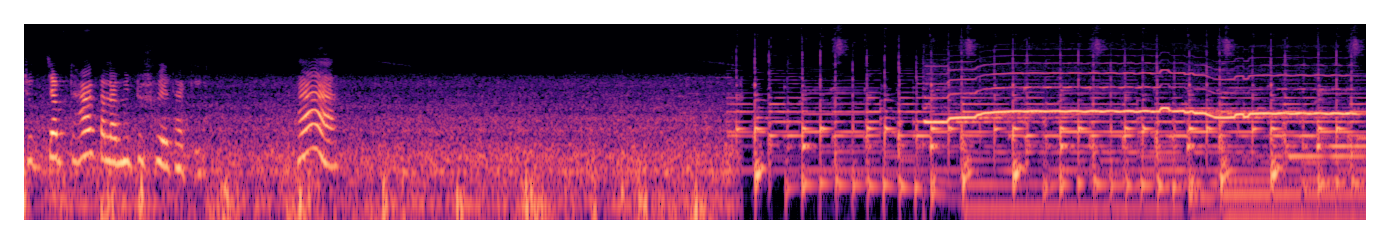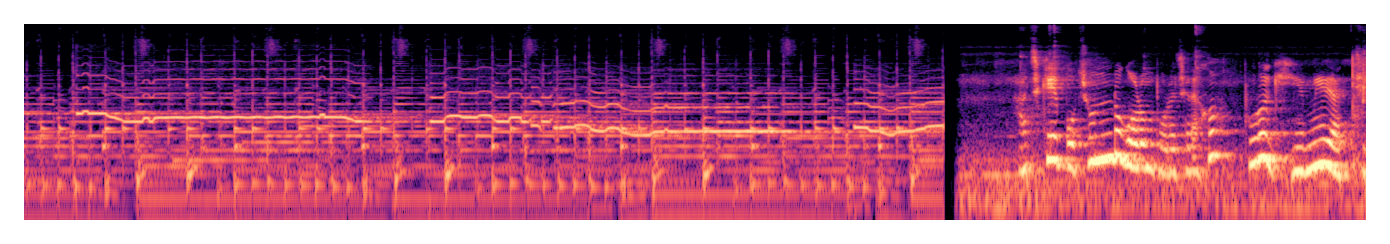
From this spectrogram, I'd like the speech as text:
চুপচাপ থাক, তাহলে আমি একটু শুয়ে থাকি। হ্যাঁ? আজকে প্রচণ্ড গরম পড়েছে, দেখো, পুরো ঘেমে যাচ্ছি।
